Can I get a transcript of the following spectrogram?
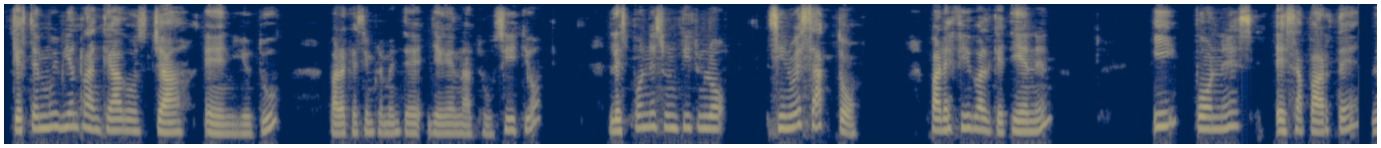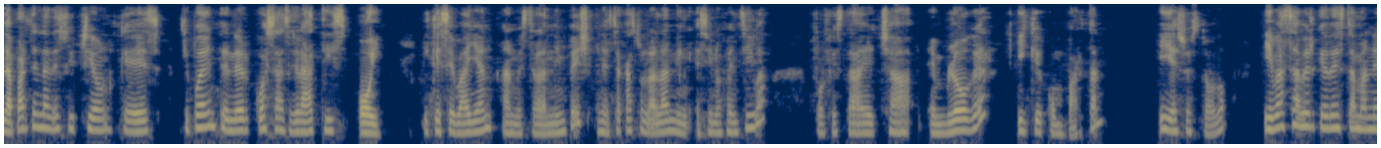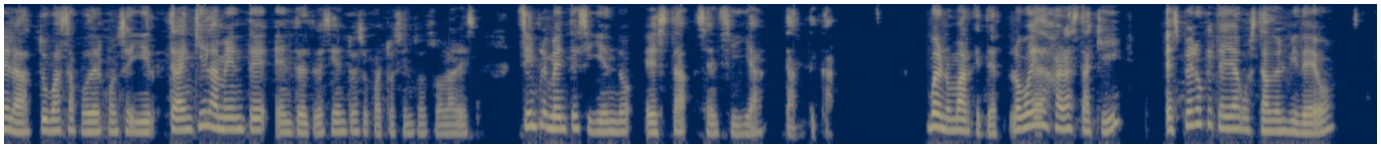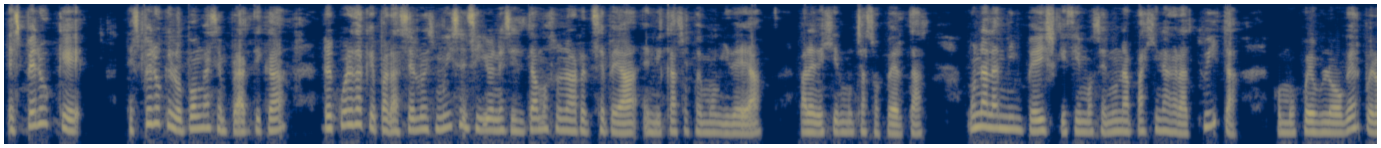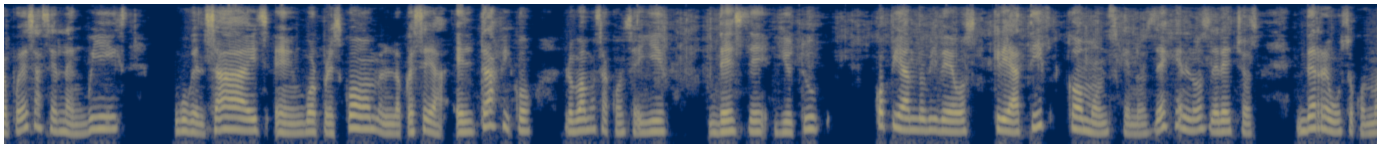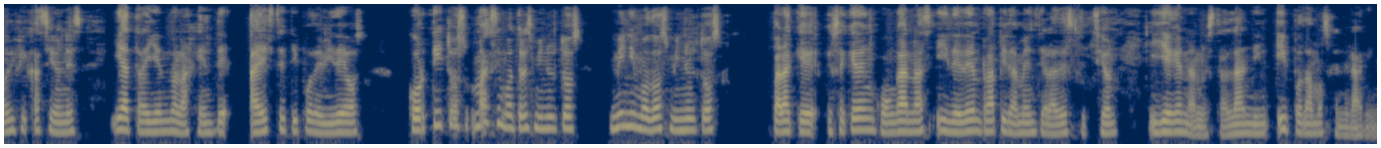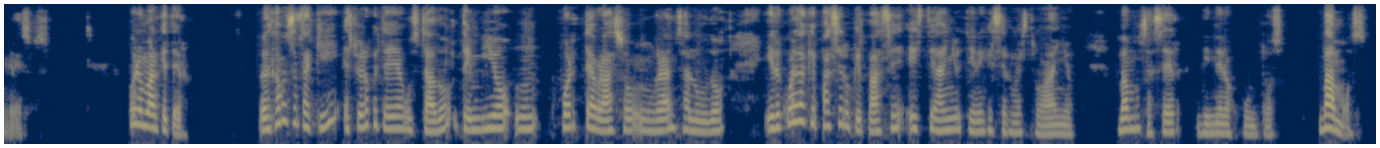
que estén muy bien rankeados ya en YouTube, para que simplemente lleguen a tu sitio. Les pones un título, si no exacto, parecido al que tienen, y pones esa parte, la parte en la descripción que es que pueden tener cosas gratis hoy y que se vayan a nuestra landing page. En este caso la landing es inofensiva porque está hecha en Blogger y que compartan. Y eso es todo. Y vas a ver que de esta manera tú vas a poder conseguir tranquilamente entre 300 y 400 dólares simplemente siguiendo esta sencilla táctica. Bueno, marketer, lo voy a dejar hasta aquí. Espero que te haya gustado el video. Espero que, espero que lo pongas en práctica. Recuerda que para hacerlo es muy sencillo. Necesitamos una red CPA. En mi caso fue Movidea para elegir muchas ofertas. Una landing page que hicimos en una página gratuita como fue Blogger, pero puedes hacerla en Wix, Google Sites, en WordPress.com, en lo que sea. El tráfico lo vamos a conseguir desde YouTube copiando videos Creative Commons que nos dejen los derechos de reuso con modificaciones y atrayendo a la gente a este tipo de videos cortitos, máximo 3 minutos, mínimo 2 minutos, para que se queden con ganas y le den rápidamente a la descripción y lleguen a nuestra landing y podamos generar ingresos. Bueno, marketer, lo dejamos hasta aquí. Espero que te haya gustado. Te envío un fuerte abrazo, un gran saludo. Y recuerda que pase lo que pase, este año tiene que ser nuestro año. Vamos a hacer dinero juntos. ¡Vamos!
